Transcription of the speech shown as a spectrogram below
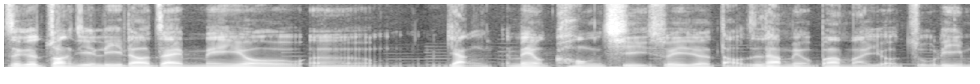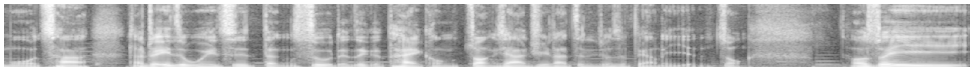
这个撞击力道在没有呃。氧没有空气，所以就导致它没有办法有阻力摩擦，它就一直维持等速的这个太空撞下去，它真的就是非常的严重。哦，所以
